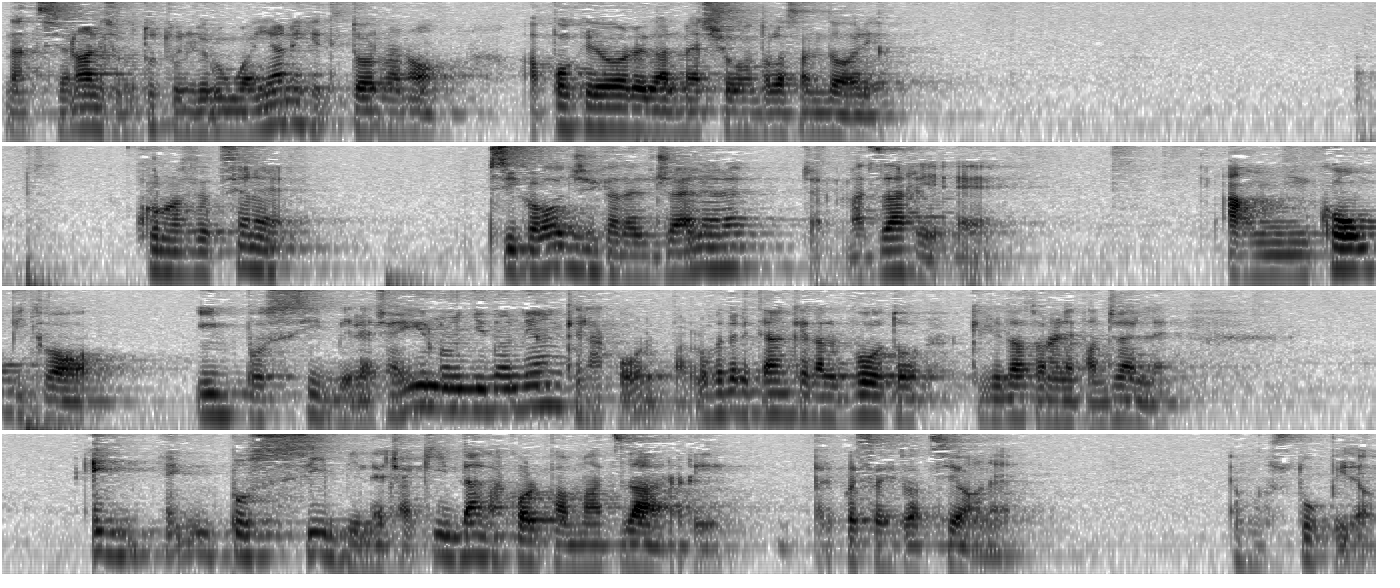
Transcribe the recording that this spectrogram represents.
nazionali, soprattutto gli uruguayani che ti tornano a poche ore dal match contro la Sandoria. Con una situazione psicologica del genere, cioè Mazzarri è, ha un compito impossibile, cioè io non gli do neanche la colpa, lo vedrete anche dal voto che gli ho dato nelle pagelle è, è impossibile, cioè chi dà la colpa a Mazzarri per questa situazione è uno stupido,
